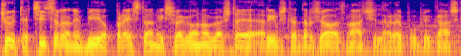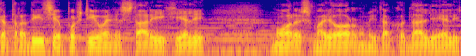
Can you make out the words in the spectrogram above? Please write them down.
Čujte, Ciceron je bio predstavnik svega onoga što je rimska država značila, republikanska tradicija, poštivanje starijih, jeli, mores majorum i tako dalje, jeli,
